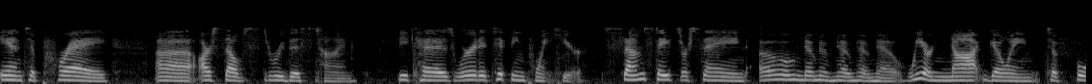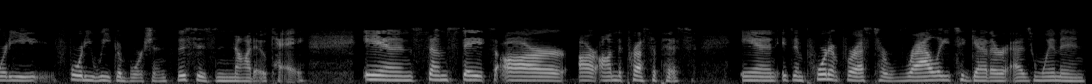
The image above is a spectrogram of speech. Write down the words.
and to pray uh, ourselves through this time. because we're at a tipping point here. Some states are saying, "Oh, no, no, no, no, no. We are not going to 40 40 week abortions. This is not okay." And some states are are on the precipice and it's important for us to rally together as women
